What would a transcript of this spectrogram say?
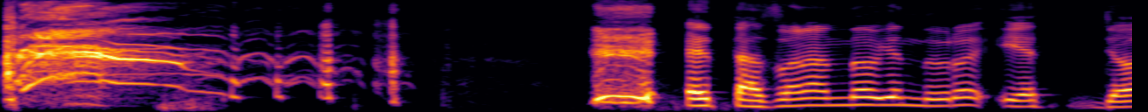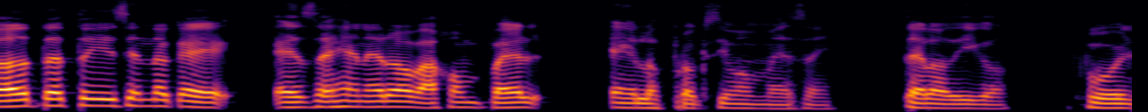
está sonando bien duro. Y yo te estoy diciendo que ese género va a romper en los próximos meses. Te lo digo. Full.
